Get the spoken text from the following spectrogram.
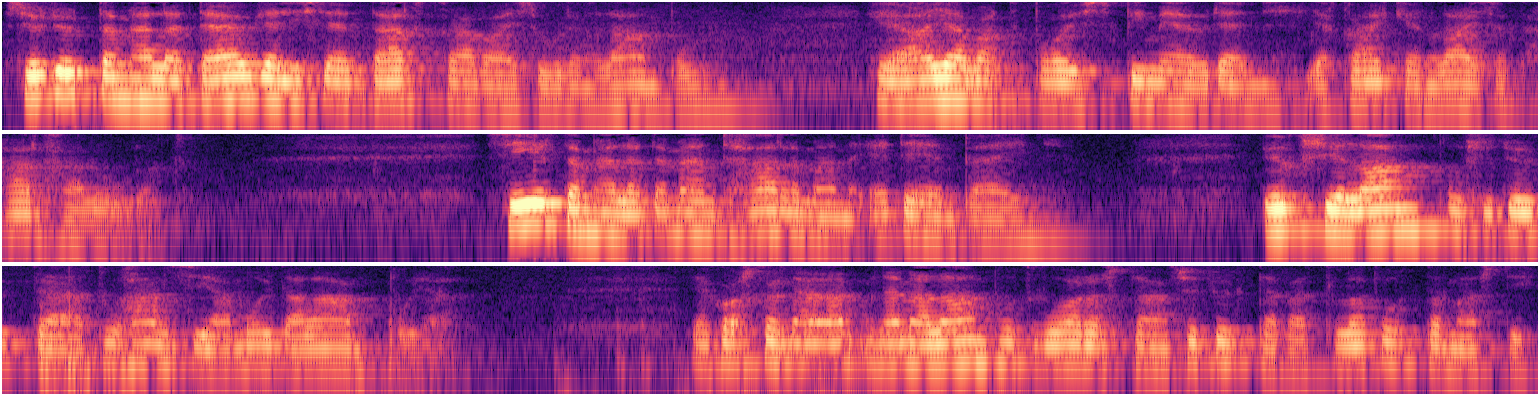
Sytyttämällä täydellisen tarkkaavaisuuden lampun, he ajavat pois pimeyden ja kaikenlaiset harhaluulot siirtämällä tämän harman eteenpäin. Yksi lamppu sytyttää tuhansia muita lampuja. Ja koska nämä, nämä lamput vuorostaan sytyttävät loputtomasti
